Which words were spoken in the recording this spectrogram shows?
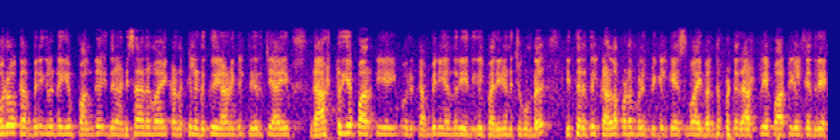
ഓരോ കമ്പനികളുടെയും പങ്ക് ഇതിന് അടിസ്ഥാനമായി കണക്കിലെടുക്കുകയാണെങ്കിൽ തീർച്ചയായും രാഷ്ട്രീയ പാർട്ടിയെയും ഒരു കമ്പനി എന്ന രീതിയിൽ പരിഗണിച്ചുകൊണ്ട് ഇത്തരത്തിൽ കള്ളപ്പണം വെളുപ്പിക്കൽ കേസുമായി ബന്ധപ്പെട്ട് രാഷ്ട്രീയ പാർട്ടികൾക്കെതിരെ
